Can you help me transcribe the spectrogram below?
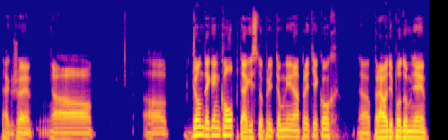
Takže uh, uh, John Degenkolb, takisto prítomný na pretekoch, pravdepodobne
